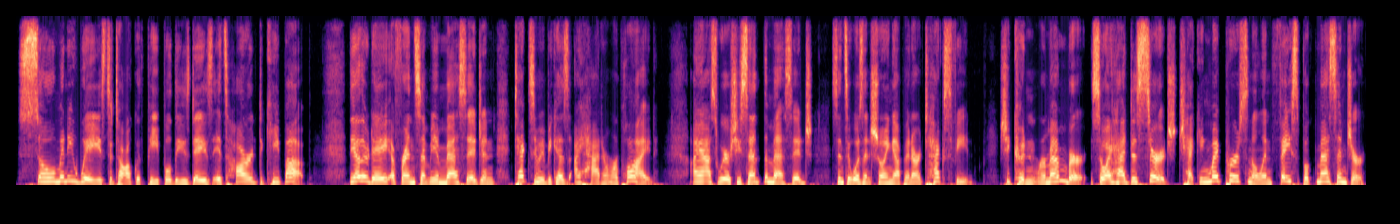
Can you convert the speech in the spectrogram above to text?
so many ways to talk with people these days, it's hard to keep up. The other day, a friend sent me a message and texted me because I hadn't replied. I asked where she sent the message since it wasn't showing up in our text feed. She couldn't remember, so I had to search, checking my personal and Facebook Messenger,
